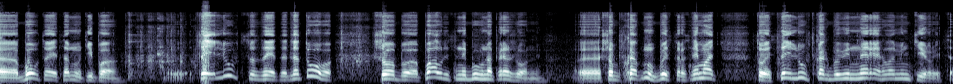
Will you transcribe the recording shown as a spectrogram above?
е, бовтається, ну, типа, е, цей люфт создається для того, щоб е, палець не був напряженим. Е, щоб ну, швидко знімати, тобто цей люфт как бы, він не регламентується.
